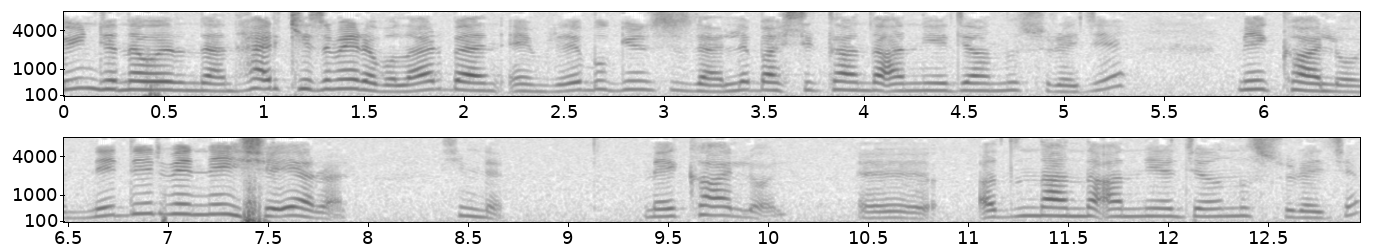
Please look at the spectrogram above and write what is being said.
Oyun canavarından herkese merhabalar. Ben Emre. Bugün sizlerle başlıktan da anlayacağınız sürece Mekalol nedir ve ne işe yarar? Şimdi Mekalol e, adından da anlayacağınız sürece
